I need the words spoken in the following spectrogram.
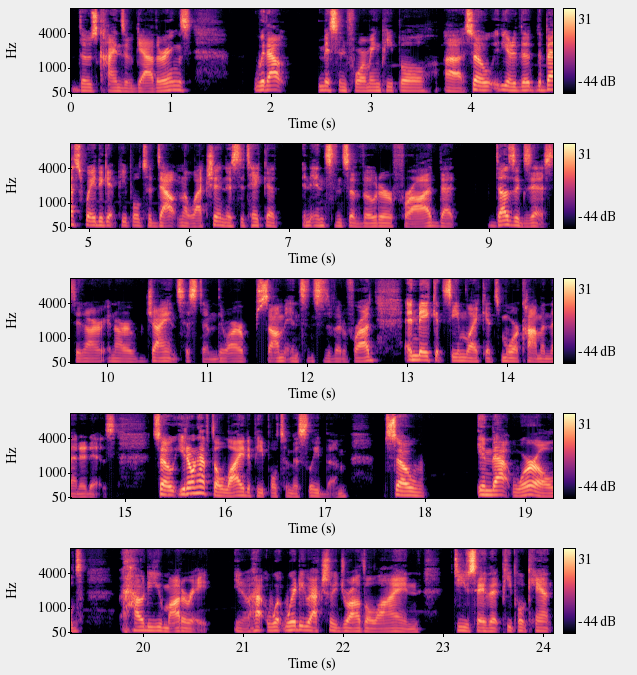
those kinds of gatherings without misinforming people. Uh, so, you know, the, the best way to get people to doubt an election is to take a, an instance of voter fraud that does exist in our in our giant system. There are some instances of voter fraud, and make it seem like it's more common than it is. So you don't have to lie to people to mislead them. So in that world, how do you moderate? You know, how, wh- where do you actually draw the line? Do you say that people can't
